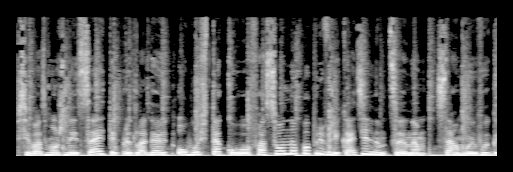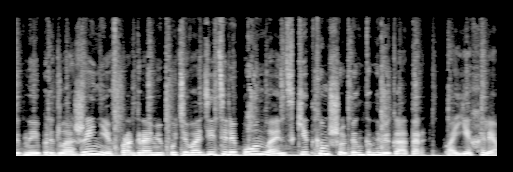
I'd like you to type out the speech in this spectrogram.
Всевозможные сайты предлагают обувь такого фасона по привлекательным ценам. Самые выгодные предложения в программе путеводителя по онлайн-скидкам Шопинг навигатор Поехали!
